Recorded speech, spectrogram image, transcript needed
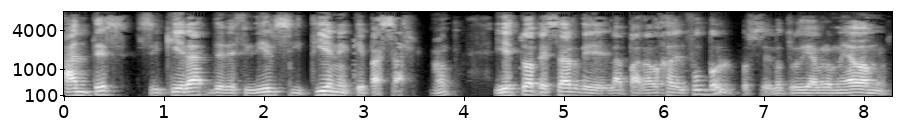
antes siquiera de decidir si tiene que pasar, ¿no? Y esto a pesar de la paradoja del fútbol, pues el otro día bromeábamos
